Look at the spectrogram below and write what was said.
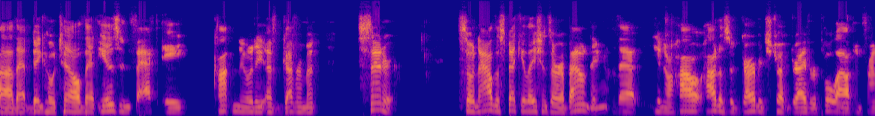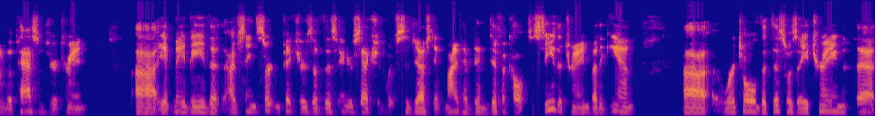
uh, that big hotel that is in fact a continuity of government center. So now the speculations are abounding that you know how how does a garbage truck driver pull out in front of a passenger train? Uh, it may be that I've seen certain pictures of this intersection which suggest it might have been difficult to see the train, but again, uh, we're told that this was a train that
